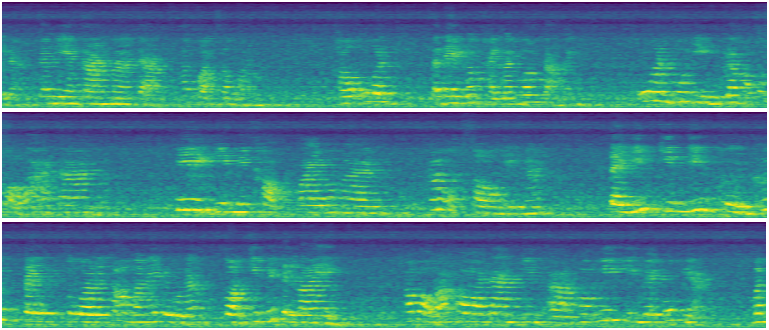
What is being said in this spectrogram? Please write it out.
ดน่ะจะมีอาจารย์มาจากนครสวรรค์เขาอ้วนแสดงว่าไขมันพอกตับไหมอ้วนผู้หญิงแล้วเขาก็บอกว่าอาจารย์ ที่กินดีท็อกไปประมาณห้าหกซองเองนะ แต่ยิ่งกินยิ่งผื่นขึ้นเต็มตัวเลยเขาเอามาให้ดูนะก่อนกินไม่เป็นไรเขาบอกว่าพออาจารย์กินอพอพี่กินไปปุ๊บเนี่ย มัน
